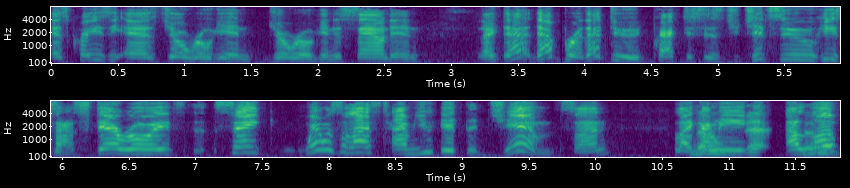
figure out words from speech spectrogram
as crazy as Joe Rogan Joe Rogan is sounding, like that that bro that dude practices jujitsu. He's on steroids. Cenk, when was the last time you hit the gym, son? Like Not I mean, that, I love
